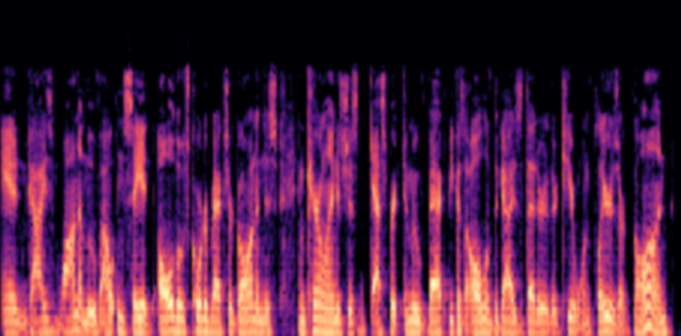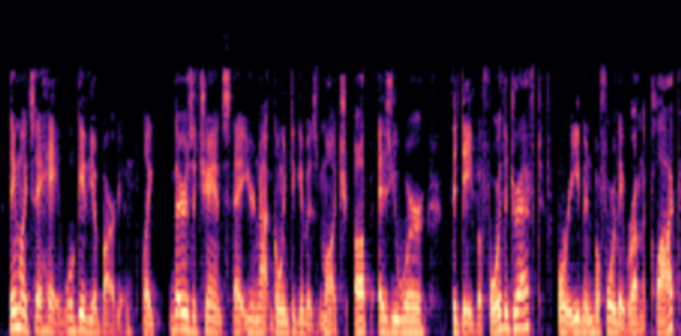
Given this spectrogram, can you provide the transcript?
and guys want to move out and say it, all those quarterbacks are gone and this and Carolina is just desperate to move back because all of the guys that are their tier one players are gone they might say, hey, we'll give you a bargain. Like, there's a chance that you're not going to give as much up as you were the day before the draft or even before they were on the clock.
